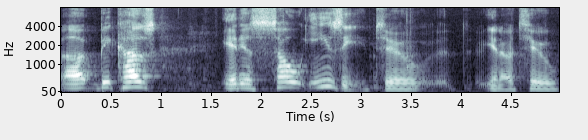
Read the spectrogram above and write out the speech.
Uh, because it is so easy to you know, to,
